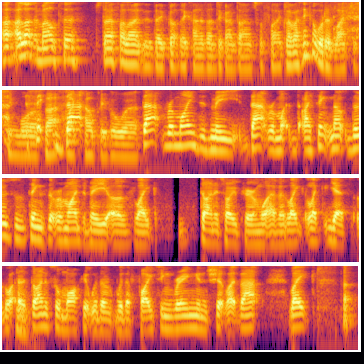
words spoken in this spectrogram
I, I like the Malta stuff. I like that they've got their kind of underground dinosaur fight club. I think I would have liked to see more See, of that, that- like how people were. that reminded me that remi- I think no, those were the things that reminded me of like Dinotopia and whatever like like yes like a dinosaur market with a with a fighting ring and shit like that like That,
